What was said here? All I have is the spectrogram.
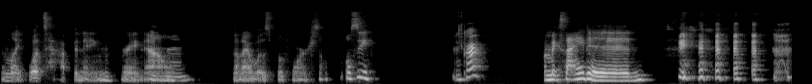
in like what's happening right now Mhm. than I was before. So we'll see. Okay. I'm excited.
